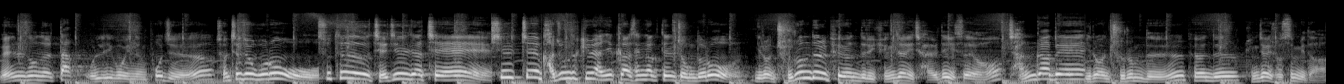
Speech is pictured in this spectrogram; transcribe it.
왼손을 딱 올리고 있는 포즈. 전체적으로 수트 재질 자체에 실제 가죽 느낌이 아닐까 생각될 정도로 이런 주름들 표현들이 굉장히 잘 돼 있어요. 장갑에 이런 주름들 표현들 굉장히 좋습니다.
